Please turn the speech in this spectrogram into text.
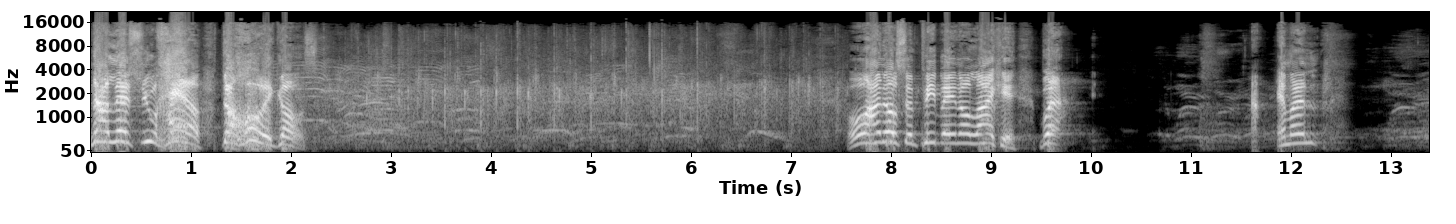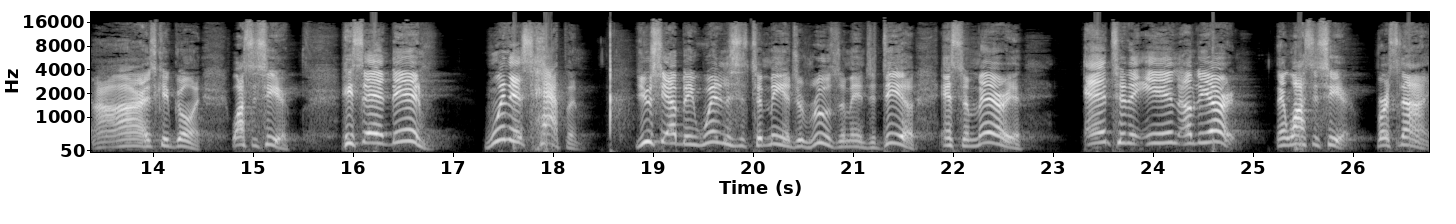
not unless you have the Holy Ghost. Oh, I know some people ain't don't like it, but am I? All right, let's keep going. Watch this here. He said, then when this happened, you shall be witnesses to me in Jerusalem and Judea and Samaria and to the end of the earth. Now watch this here. Verse 9.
